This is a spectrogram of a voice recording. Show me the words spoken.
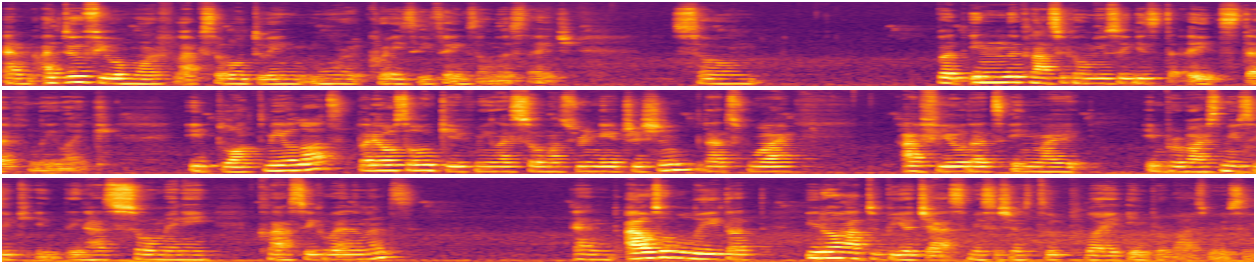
And I do feel more flexible doing more crazy things on the stage. So, but in the classical music, it's it's definitely like it blocked me a lot, but it also gave me like so much nutrition. That's why I feel that in my improvised music, it, it has so many classical elements. And I also believe that you don't have to be a jazz musician to play improvised music.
